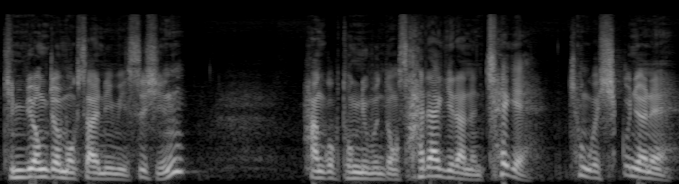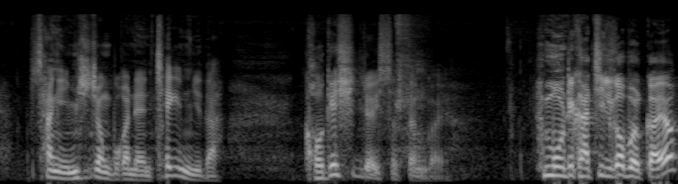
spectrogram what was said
김병조 목사님이 쓰신 한국 독립운동 사략이라는 책에 1919년에 상해 임시정부가 낸 책입니다. 거기에 실려 있었던 거예요. 한번 우리 같이 읽어볼까요?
